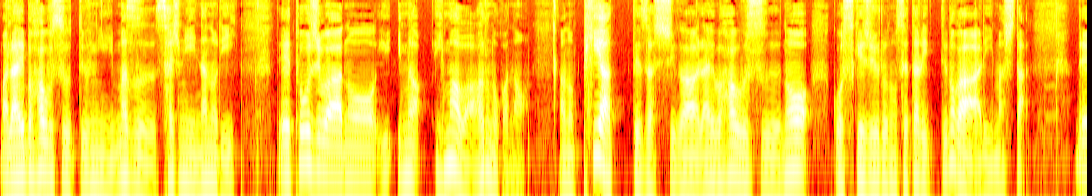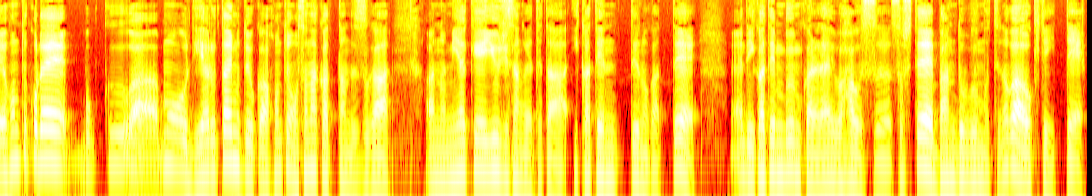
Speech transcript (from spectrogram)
まあ、ライブハウスっていうふうに、まず最初に名乗り、で、当時は、あの、今、今はあるのかな？あの、ピアって雑誌がライブハウスの、こう、スケジュールを載せたりっていうのがありました。で、本当これ、僕はもうリアルタイムというか、本当に幼かったんですが、あの、三宅裕二さんがやってたイカ天っていうのがあって、で、イカ天ブームからライブハウス、そしてバンドブームっていうのが起きていて、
